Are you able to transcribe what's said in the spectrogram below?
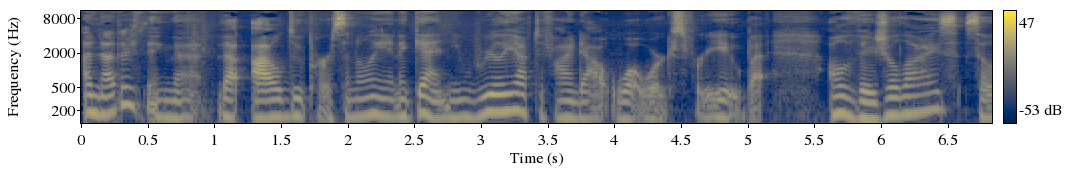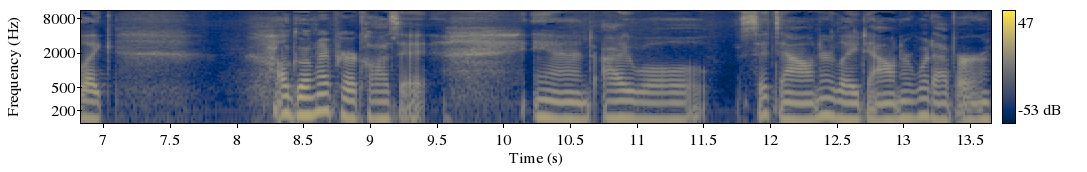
another thing that that I'll do personally, and again, you really have to find out what works for you, but I'll visualize. So like I'll go in my prayer closet and I will sit down or lay down or whatever.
